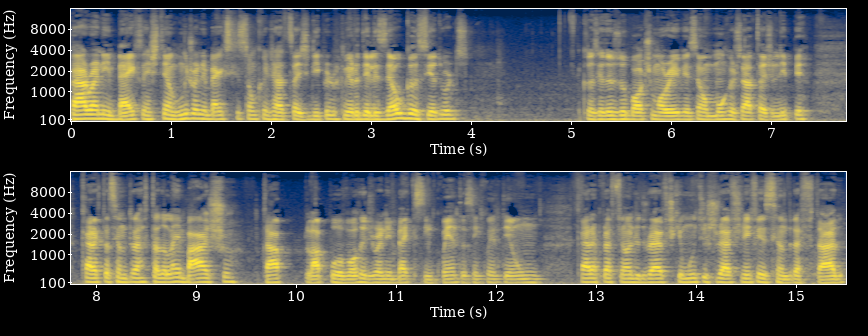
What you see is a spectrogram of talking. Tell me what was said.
para running backs, a gente tem alguns running backs que são candidatos a sleeper. O primeiro deles é o Gus Edwards. O Gus Edwards do Baltimore Ravens é um bom candidato a sleeper. Cara que está sendo draftado lá embaixo, tá? Lá por volta de running back 50, 51. Cara para final de draft, que muitos drafts nem fez sendo draftado.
